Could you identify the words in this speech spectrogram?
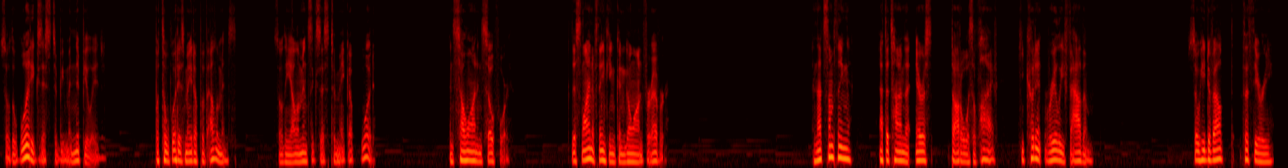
so the wood exists to be manipulated. But the wood is made up of elements, so the elements exist to make up wood and so on and so forth. This line of thinking can go on forever. And that's something at the time that Aristotle was alive, he couldn't really fathom. So he developed the theory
